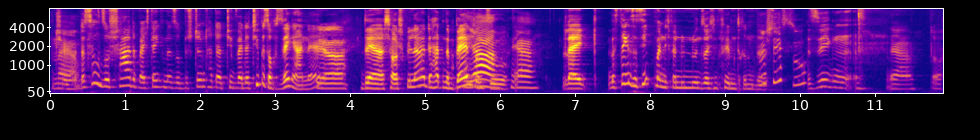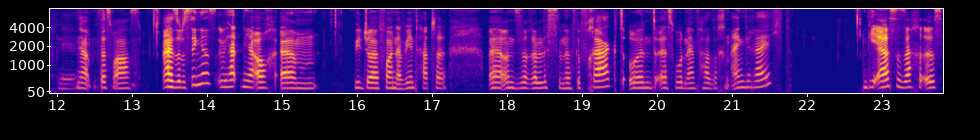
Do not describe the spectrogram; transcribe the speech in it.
true. Naja. Das ist so schade, weil ich denke mir so, bestimmt hat der Typ, weil der Typ ist auch Sänger, ne? Ja. Der Schauspieler, der hat eine Band ja, und so. ja. Like, das Ding ist, das sieht man nicht, wenn du nur in solchen Filmen drin bist. Verstehst du? Deswegen, ja, doch, nee. Ja, das war's. Also das Ding ist, wir hatten ja auch, ähm, wie Joy vorhin erwähnt hatte, äh, unsere Liste gefragt und es wurden ein paar Sachen eingereicht. Die erste Sache ist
